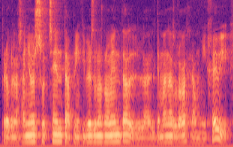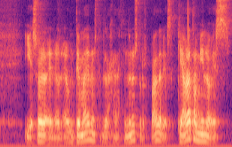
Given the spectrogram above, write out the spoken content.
Pero que en los años 80, principios de los 90, la- el tema de las drogas era muy heavy. Y eso era, era un tema de, nuestra- de la generación de nuestros padres, que ahora también lo es.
